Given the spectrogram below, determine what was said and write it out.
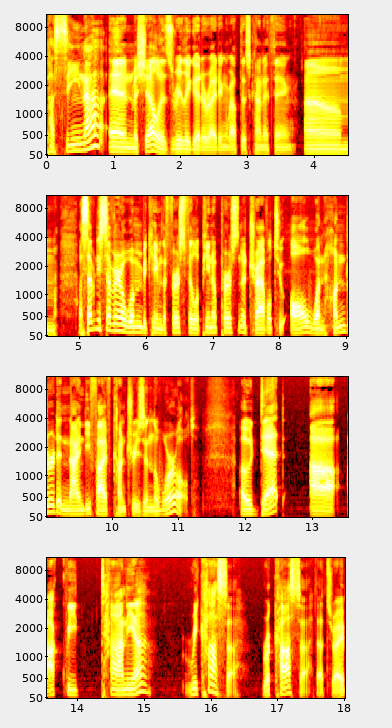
Pacina, and Michelle is really good at writing about this kind of thing. Um, a 77 year old woman became the first Filipino person to travel to all 195 countries in the world. Odette uh, Aquitania Ricasa, Ricasa, that's right,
